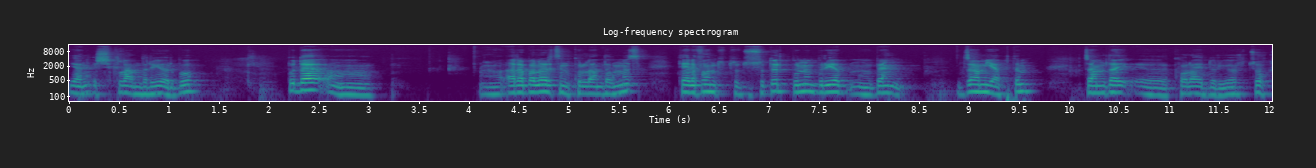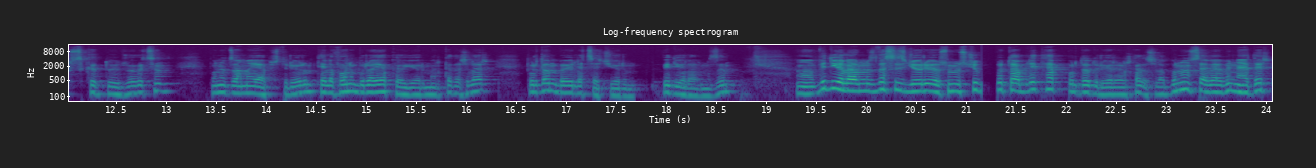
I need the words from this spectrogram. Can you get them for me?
yani ışıklandırıyor bu. Bu da e, arabalar için kullandığımız telefon tutucusudur. Bunu buraya e, ben cam yaptım. Camda e, kolay duruyor. Çok sıkı duracağı için bunu cama yapıştırıyorum. Telefonu buraya koyuyorum arkadaşlar. Buradan böyle çekiyorum videolarımızı. E, videolarımızda siz görüyorsunuz ki bu tablet hep burada duruyor arkadaşlar. Bunun sebebi nedir?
